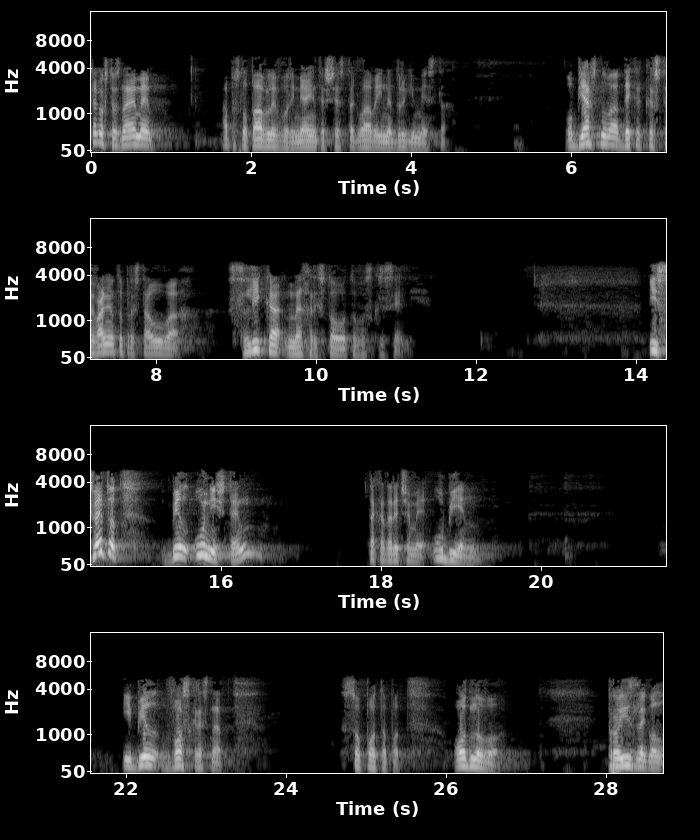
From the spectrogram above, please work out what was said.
Како што знаеме, апостол Павле во Римјаните 6 глава и на други места објаснува дека крштевањето представува слика на Христовото воскресение. И светот бил уништен, така да речеме убиен, и бил воскреснат со потопот одново произлегол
